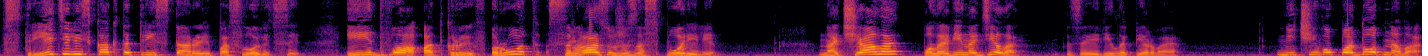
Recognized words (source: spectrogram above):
Встретились как-то три старые пословицы, и, едва открыв рот, сразу же заспорили. «Начало – половина дела», – заявила первая. «Ничего подобного!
